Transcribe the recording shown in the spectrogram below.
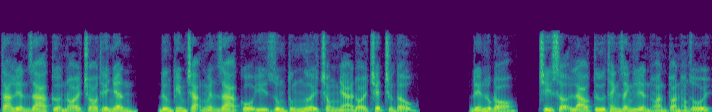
ta liền ra cửa nói cho thế nhân, đương kim trạng nguyên gia cố ý dung túng người trong nhà đói chết trưởng tẩu. Đến lúc đó, chỉ sợ lao tứ thanh danh liền hoàn toàn hỏng rồi.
